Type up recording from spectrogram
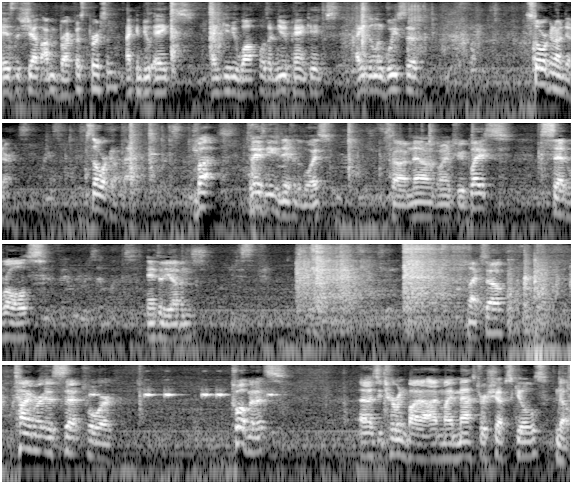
is the chef. I'm a breakfast person. I can do eggs. I can give you waffles. I can give you pancakes. I can do linguiça. Still working on dinner. Still working on that. But today's an easy day for the boys. So I'm now going to place said rolls into the oven. Like so. Timer is set for 12 minutes as determined by uh, my master chef skills. No,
